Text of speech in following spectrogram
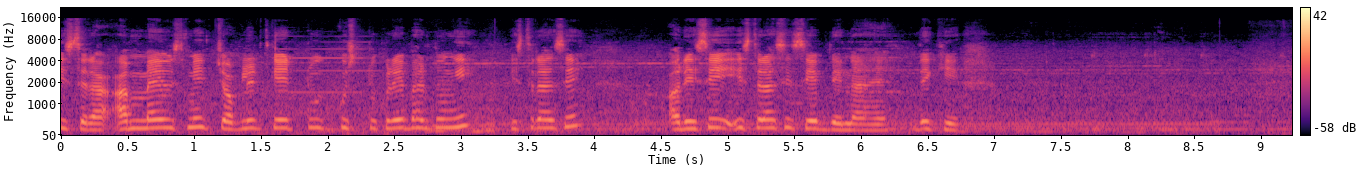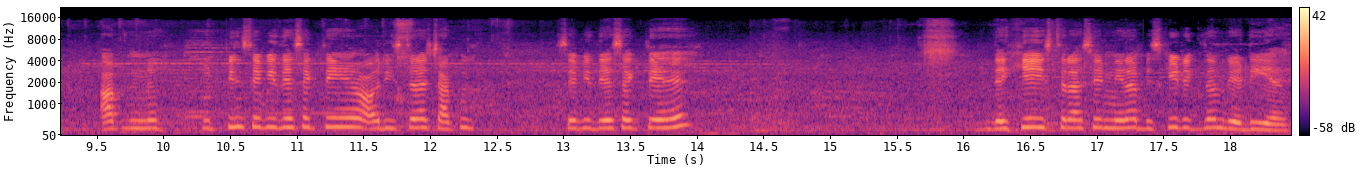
इस तरह। अब मैं उसमें चॉकलेट के टू, कुछ टुकड़े भर दूँगी इस तरह से, और इसे इस तरह से सेप देना है। देखिए। आप टूथपिन से भी दे सकते हैं और इस तरह चाकू से भी दे सकते हैं। देखिए, इस तरह से मेरा बिस्किट एकदम रेडी है।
